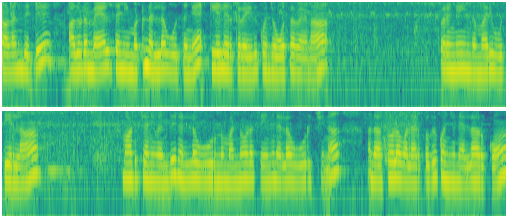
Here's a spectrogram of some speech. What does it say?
கலந்துட்டு அதோட மேல் தண்ணி மட்டும் நல்லா ஊற்றுங்க கீழே இருக்கிற இது கொஞ்சம் ஊற்ற வேணாம். பாருங்க இந்த மாதிரி ஊற்றிடலாம் மாட்டுச்சாணி வந்து நல்லா ஊறணும். மண்ணோடு சேர்ந்து நல்லா ஊறிச்சின்னா அந்த அசோலை வளர்ப்புக்கு கொஞ்சம் நல்லாயிருக்கும்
